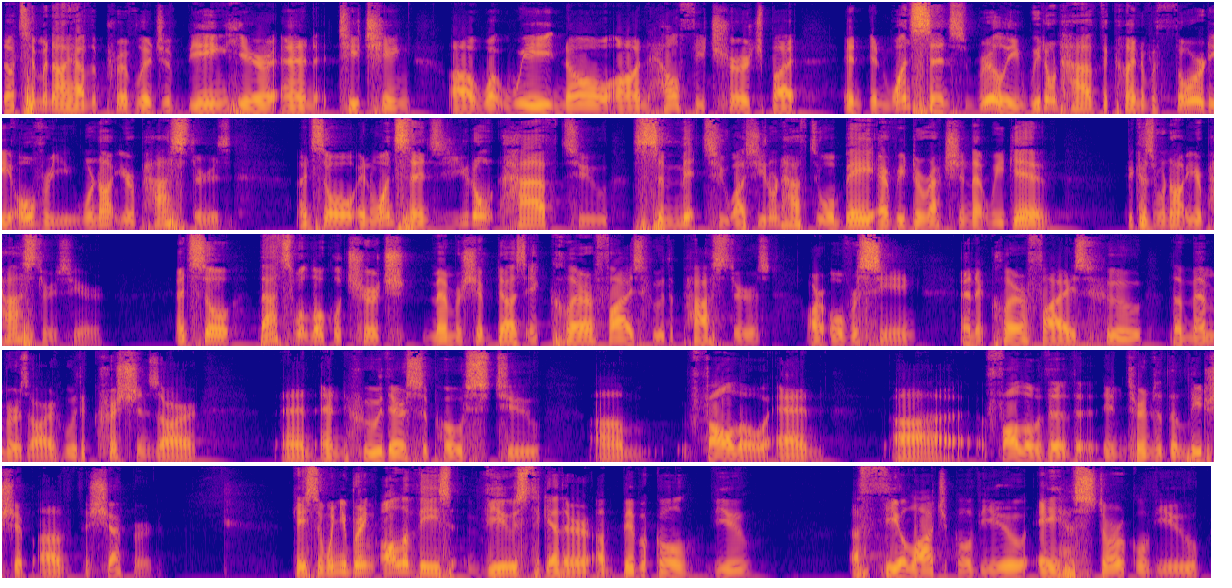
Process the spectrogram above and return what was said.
Now, Tim and I have the privilege of being here and teaching uh, what we know on healthy church, but in, in one sense, really, we don't have the kind of authority over you. We're not your pastors. And so, in one sense, you don't have to submit to us. You don't have to obey every direction that we give because we're not your pastors here. And so, that's what local church membership does. It clarifies who the pastors are overseeing and it clarifies who the members are, who the Christians are, and, and who they're supposed to um, follow and uh, follow the, the, in terms of the leadership of the shepherd. Okay, so when you bring all of these views together, a biblical view, a theological view, a historical view,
